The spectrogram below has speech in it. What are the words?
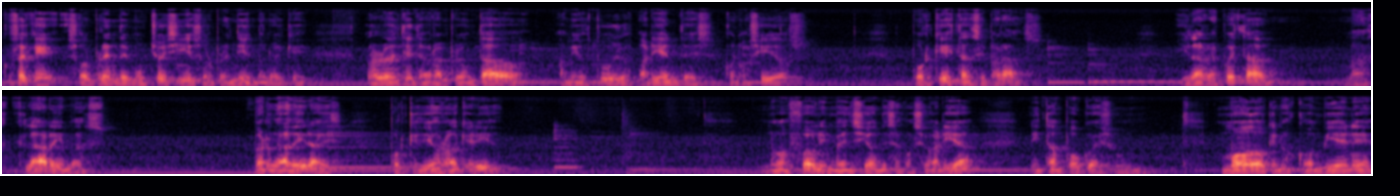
Cosa que sorprende mucho y sigue sorprendiendo, ¿no? Y que probablemente te habrán preguntado, amigos tuyos, parientes, conocidos, ¿por qué están separados? Y la respuesta más clara y más verdadera es porque Dios lo ha querido. No fue una invención de San José María, ni tampoco es un modo que nos conviene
